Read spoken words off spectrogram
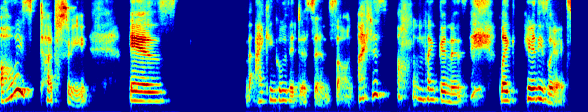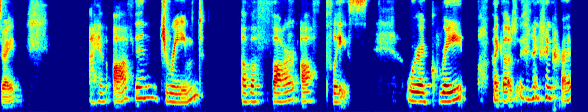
always touched me is the I Can Go the Distance song. I just, oh my goodness. Like, hear these lyrics, right? I have often dreamed of a far off place where a great, oh my gosh, I'm gonna cry,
